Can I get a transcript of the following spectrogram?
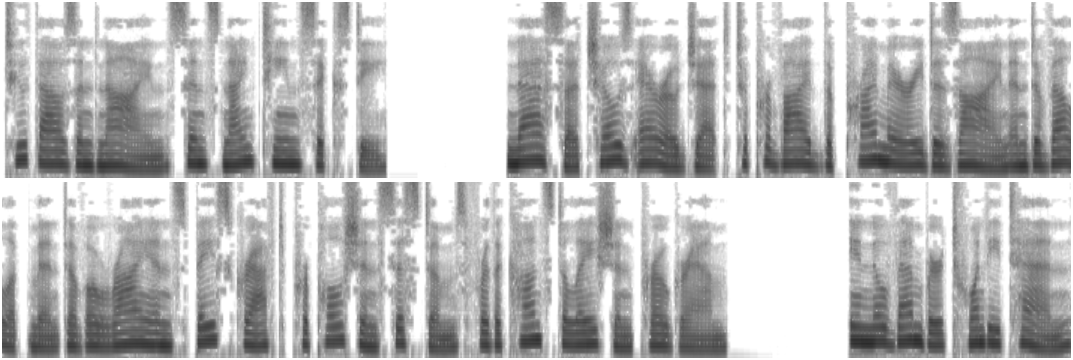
2009 since 1960. NASA chose Aerojet to provide the primary design and development of Orion spacecraft propulsion systems for the Constellation program. In November 2010,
